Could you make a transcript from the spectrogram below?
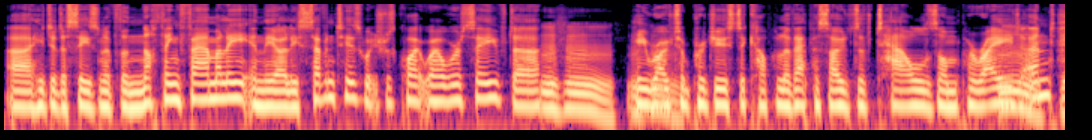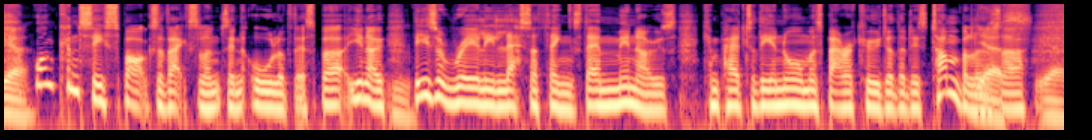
Uh, he did a season of The Nothing Family in the early '70s, which was quite well received. Uh, He wrote and produced a couple of episodes of Towels on Parade, and yeah. one can see sparks of excellence in all of this. But you know, these are really lesser things. They're minnows compared to the enormous barracuda that is Tumblers. Yes, Uh, yeah.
